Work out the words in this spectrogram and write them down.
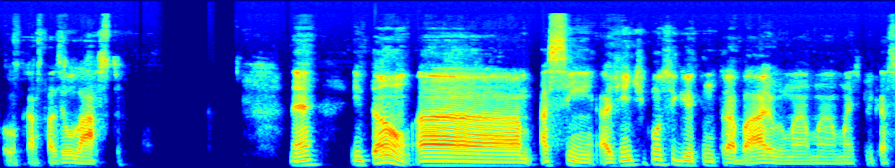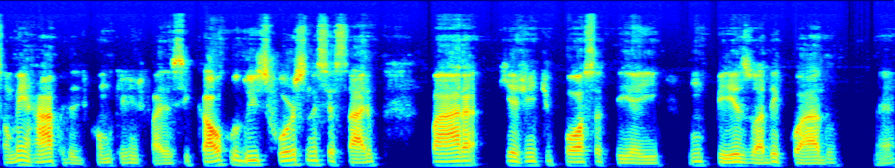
Colocar, fazer o lastro, né? Então, ah, assim, a gente conseguiu aqui um trabalho, uma, uma, uma, explicação bem rápida de como que a gente faz esse cálculo do esforço necessário para que a gente possa ter aí um peso adequado, né,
